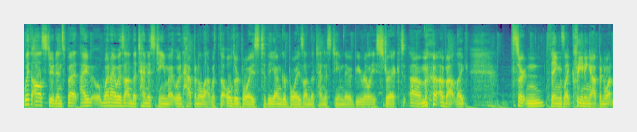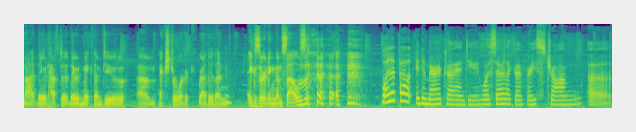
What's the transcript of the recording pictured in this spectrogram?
with all students, but I when I was on the tennis team, it would happen a lot with the older boys to the younger boys on the tennis team. They would be really strict um, about like certain things like cleaning up and whatnot. They would have to they would make them do um, extra work rather than exerting themselves. What about in America, Andy? Was there like a very strong uh,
